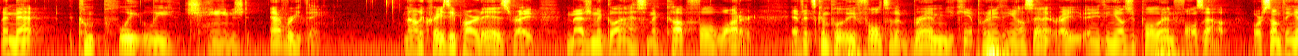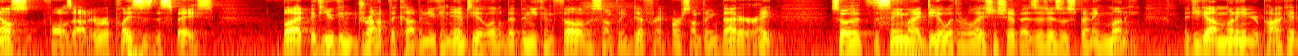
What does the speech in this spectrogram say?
and that completely changed everything. Now, the crazy part is, right? Imagine a glass and a cup full of water. If it's completely full to the brim, you can't put anything else in it, right? Anything else you pull in falls out, or something else falls out. It replaces the space. But if you can drop the cup and you can empty it a little bit, then you can fill it with something different or something better, right? So it's the same idea with a relationship as it is with spending money. If you got money in your pocket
